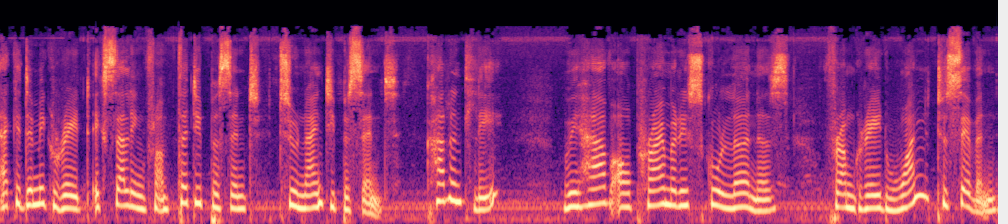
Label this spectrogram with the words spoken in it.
academic rate excelling from 30% to 90%. Currently, we have our primary school learners from grade 1 to 7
